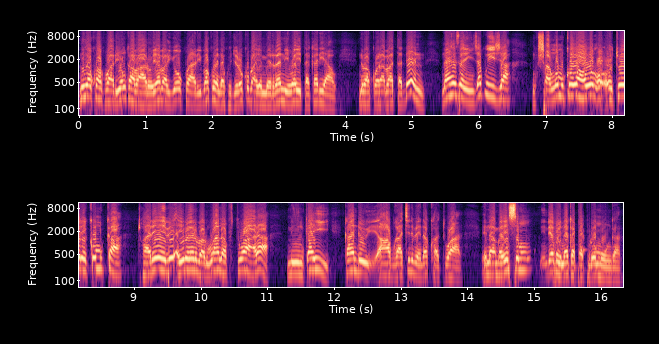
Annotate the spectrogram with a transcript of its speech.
Ninga kwakuba hariyo nk'abaaro yabaryo kwari bakwenda kugira oku bayemerera ni we itaka ryawe. Nibakora bata? Then naheza ninja kwija nkushanga omuko wawe otwereke omuka tuharebe ayi bariyo nibarwana kutwara ninkahi kandi aha bwakiri benda kuhatwara enamba y'esimu nindeeba oyine akapapuro mu ngaro.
